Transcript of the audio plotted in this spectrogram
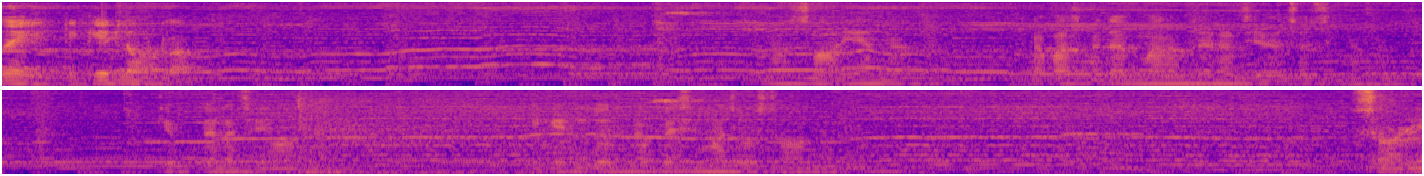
రే టికెట్లో ఉండరా? సారీ అన్న. ప్రభాస్ మీద అభిమానంతో ఇలా చేయాల్సి వచ్చిందన్న గిఫ్ట్ ఎలా చేయమన్నా. టికెట్లు దొరికినప్పుడే సినిమా చూస్తా ఉన్నాను సారీ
